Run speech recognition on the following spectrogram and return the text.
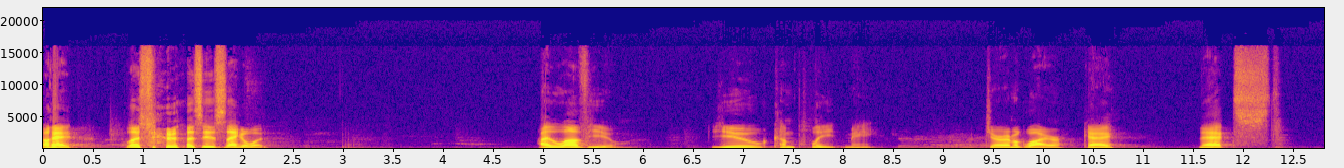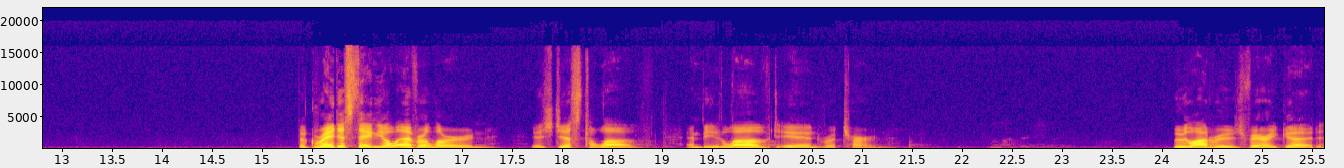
Okay, let's, let's do the second one. I love you. You complete me. Jerry Maguire, okay? Next. The greatest thing you'll ever learn is just to love and be loved in return. Moulin Rouge, very good.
